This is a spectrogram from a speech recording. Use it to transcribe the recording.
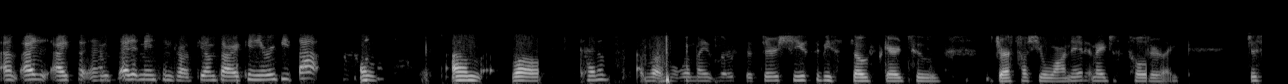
um, I, I, I, I didn't mean to interrupt you. I'm sorry. Can you repeat that? Um, well, kind of when my little sister, she used to be so scared to dress how she wanted, and I just told her like, just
